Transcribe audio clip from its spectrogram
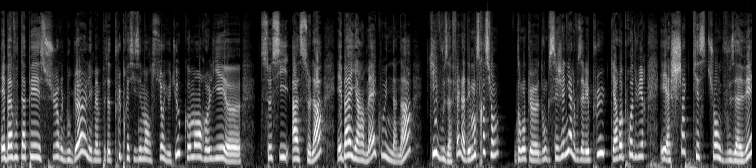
eh ben vous tapez sur Google et même peut-être plus précisément sur YouTube comment relier ceci à cela. Et eh ben il y a un mec ou une nana qui vous a fait la démonstration. Donc euh, donc c'est génial, vous avez plus qu'à reproduire. Et à chaque question que vous avez,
